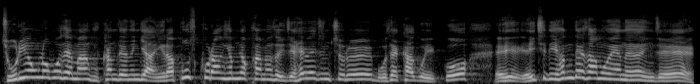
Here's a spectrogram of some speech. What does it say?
조리용 로봇에만 국한되는 게 아니라 포스코랑 협력하면서 이제 해외 진출을 모색하고 있고 HD 현대사무에는 이제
